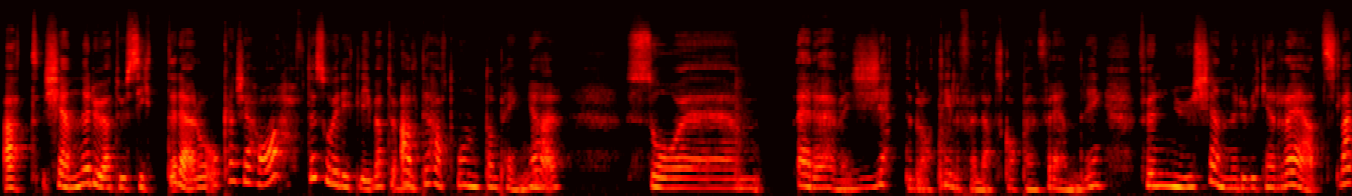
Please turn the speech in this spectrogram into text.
Att känner du att du sitter där och, och kanske har haft det så i ditt liv, att du alltid haft ont om pengar. Så, eh, är det även jättebra tillfälle att skapa en förändring. För nu känner du vilken rädsla.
